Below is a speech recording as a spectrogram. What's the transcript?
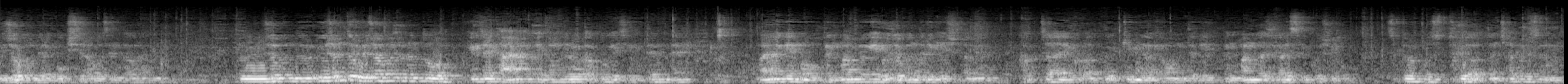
유저분들의 몫이라고 생각을 합니다. 그 유저분들, 요즘 또 유저분들은 또 굉장히 다양한 개성들을 갖고 계시기 때문에 만약에 뭐 100만 명의 유저분들이 계시다면 각자의 그런 느낌이나 경험들이 100만 가지가 있을 것이고 스피어포스2의 어떤 차별성은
